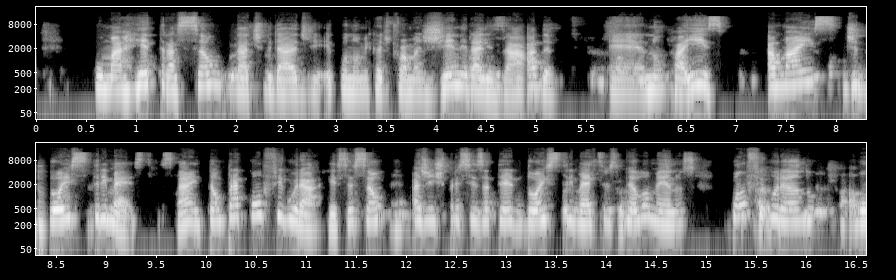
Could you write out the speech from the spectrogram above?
uma retração da atividade econômica de forma generalizada é, num país a mais de dois trimestres. Né? Então, para configurar recessão, a gente precisa ter dois trimestres, pelo menos, configurando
